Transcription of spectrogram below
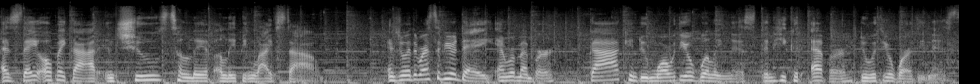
as they obey God and choose to live a leaping lifestyle. Enjoy the rest of your day and remember, God can do more with your willingness than he could ever do with your worthiness.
